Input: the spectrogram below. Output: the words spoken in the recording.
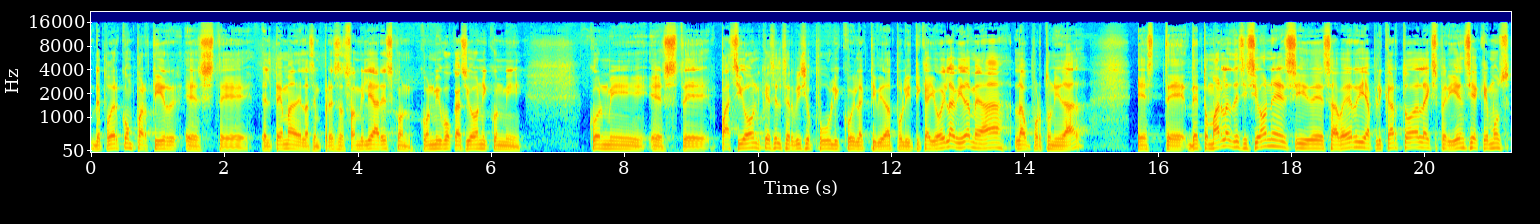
de poder compartir este, el tema de las empresas familiares con, con mi vocación y con mi, con mi este, pasión, que es el servicio público y la actividad política. Y hoy la vida me da la oportunidad este, de tomar las decisiones y de saber y aplicar toda la experiencia que hemos,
